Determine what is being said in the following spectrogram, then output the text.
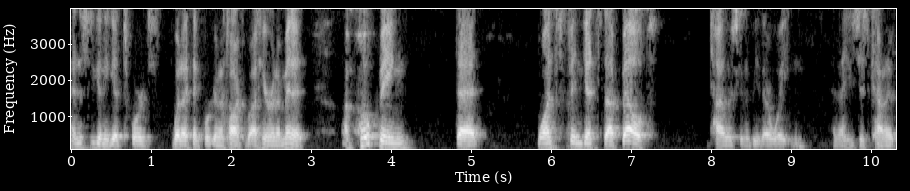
and this is going to get towards what I think we're going to talk about here in a minute. I'm hoping that once Finn gets that belt, Tyler's going to be there waiting, and that he's just kind of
